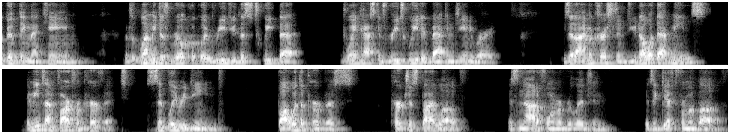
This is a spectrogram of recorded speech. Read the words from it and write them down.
a good thing that came. But let me just real quickly read you this tweet that Dwayne Haskins retweeted back in January. He said, I'm a Christian. Do you know what that means? It means I'm far from perfect, simply redeemed, bought with a purpose, purchased by love. It's not a form of religion, it's a gift from above.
